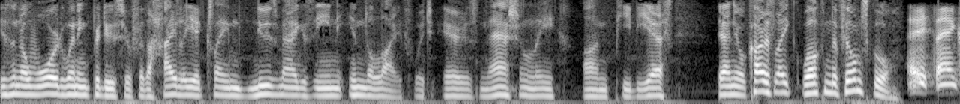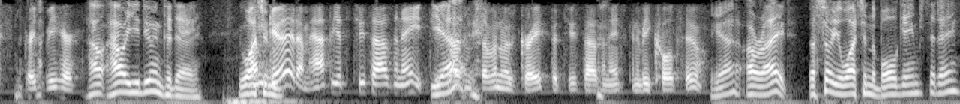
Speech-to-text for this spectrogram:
is an award winning producer for the highly acclaimed news magazine In the Life, which airs nationally on PBS. Daniel Karslake, welcome to Film School. Hey, thanks. Great to be here. How, how are you doing today? You watching? I'm good. I'm happy it's 2008. Yeah. 2007 was great, but 2008 is going to be cool too. Yeah, all right. So you're watching the bowl games today?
